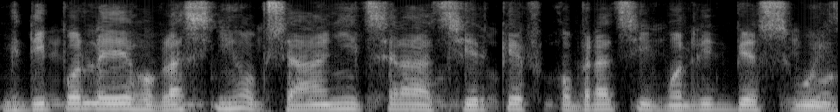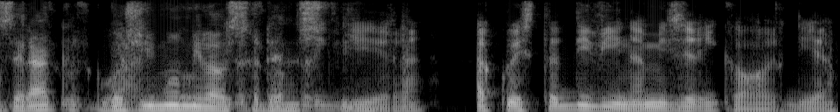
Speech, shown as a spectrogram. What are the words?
kdy podle jeho vlastního přání celá církev obrací v modlitbě svůj zrak k božímu milosedenství. A questa divina misericordia.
